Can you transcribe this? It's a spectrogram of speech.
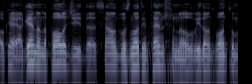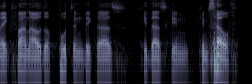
Okay, again, an apology. The sound was not intentional. We don't want to make fun out of Putin because he does him himself.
